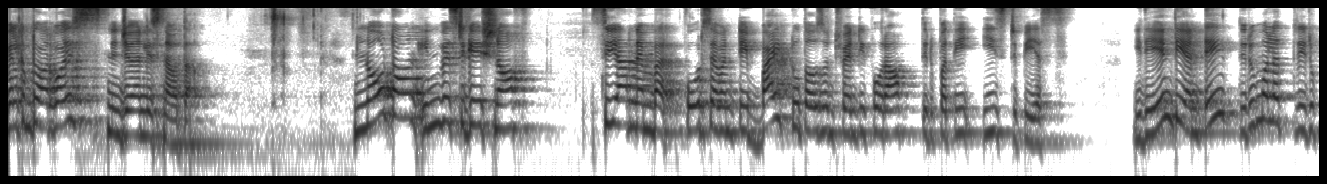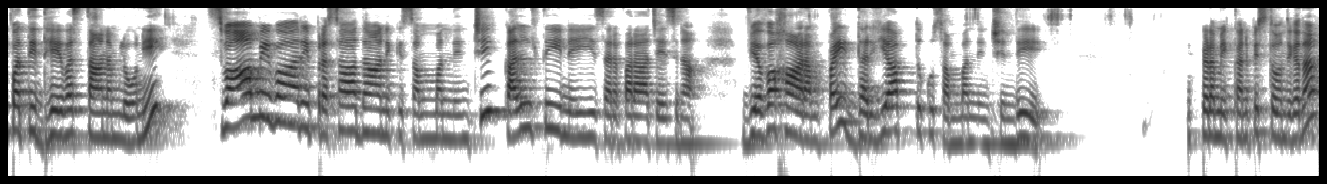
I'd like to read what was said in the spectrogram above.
వెల్కమ్ టు అవర్ వాయిస్ నేను journalist Navatha. Note on investigation of CR number four seventy by two thousand twenty four of Tirupati east PS ఇదేంటి అంటే తిరుమల తిరుపతి దేవస్థానంలోని స్వామివారి ప్రసాదానికి సంబంధించి కల్తీ నెయ్యి సరఫరా చేసిన వ్యవహారంపై దర్యాప్తుకు సంబంధించింది. ఇక్కడ మీకు కనిపిస్తోంది కదా?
